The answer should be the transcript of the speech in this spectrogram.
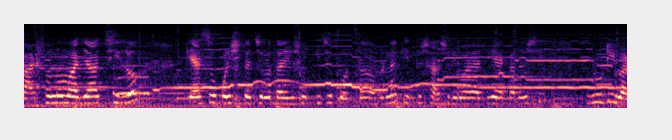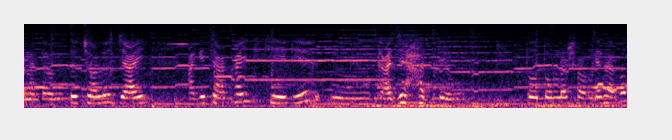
বাসনও মাজা ছিল গ্যাসও পরিষ্কার ছিল তাই এসব কিছু করতে হবে না কিন্তু শাশুড়ি মারা দিয়ে একাদশী রুটি বানাতে হবে। তো চলো যাই আগে চা খাই খেয়ে উম, কাজে হাত দেবো। তো তোমরা সঙ্গে থাকো।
